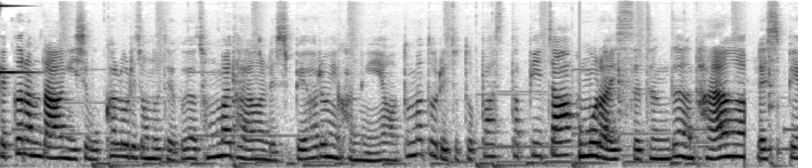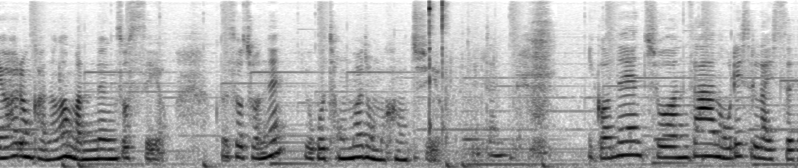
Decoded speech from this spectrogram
100g당 25칼로리 정도 되고요. 정말 다양한 레시피에 활용이 가능해요. 토마토 리조또, 파스타, 피자, 오므라이스 등등 다양한 레시피에 활용 가능한 만능 소스예요. 그래서 저는 이거 정말 정말 강추해요. 짠! 이거는 주원산 오리 슬라이스.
